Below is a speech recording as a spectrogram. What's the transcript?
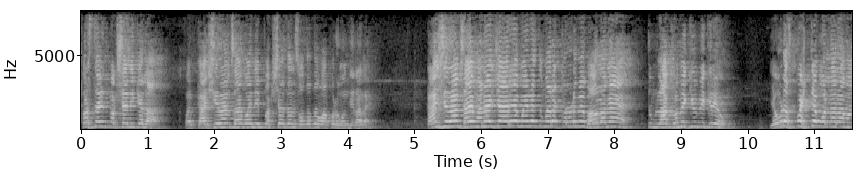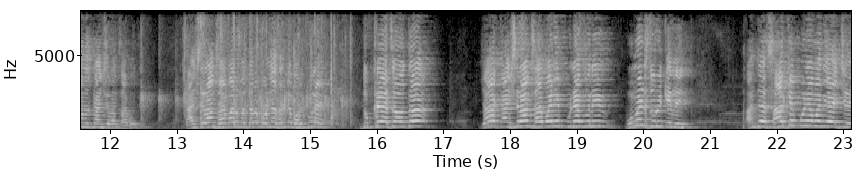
प्रस्तावित पक्षाने केला. पण कांशीराम साहेबांनी पक्षाचा स्वतःचा वापर होऊन दिला नाही. कांशीराम साहेब म्हणायचे अरे महिने तुम्हाला करोडमे भाव लागाय तुम लाखो मे क्यों विक्रे हो? एवढं स्पष्ट बोलणारा माणूस कांशीराम साहेब होते. कांशीराम साहेबांबद्दल बोलण्यासारखं भरपूर आहे. दुःख याचं होतं ज्या कांशीराम साहेबांनी पुण्यातून मुवमेंट सुरू केली. आणि ते सारखे पुण्यामध्ये यायचे.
